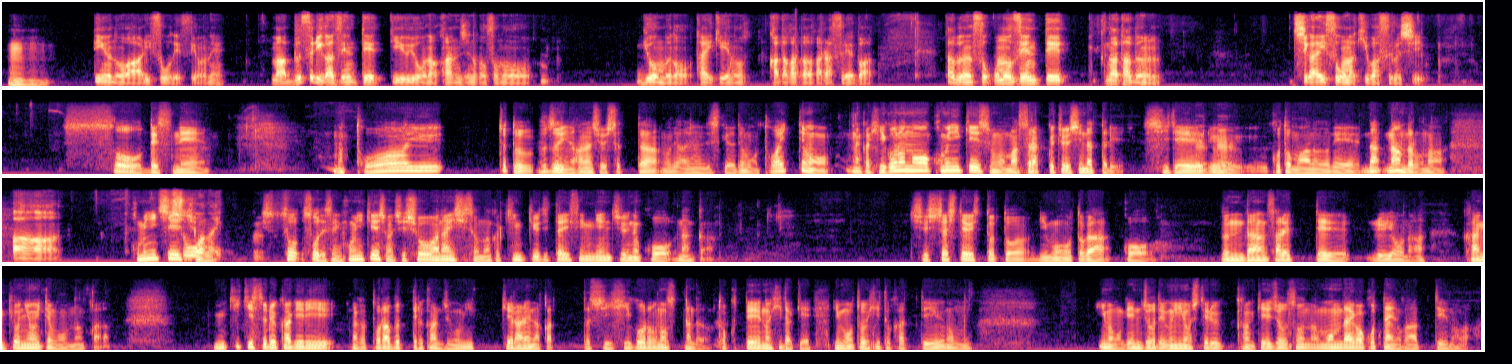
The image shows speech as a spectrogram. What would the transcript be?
うん、っていうのはありそうですよね。まあ、物理が前提っていうような感じの、その、業務の体系の方々からすれば、多分そこの前提が多分違いそうな気はするし。そうですね。まあ、とはいえ、ちょっと物理の話をしちゃったのであれなんですけど、でも、とはいっても、なんか日頃のコミュニケーションは、まあ、 Slack 中心だったりしてることもあるので、うんうん、な、なんだろうな。ああ。コミュニケーション。はない、うん、そうそうですね。コミュニケーション支障はないし、そのなんか緊急事態宣言中の、こう、なんか、出社してる人とリモートが、こう、分断されてるような環境においても、なんか、見聞きする限り、なんかトラブってる感じも見けられなかったし、日頃の、なんだろう、特定の日だけリモート日とかっていうのも、今も現状で運用している関係上、そんな問題が起こってないのかなっていうのは、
